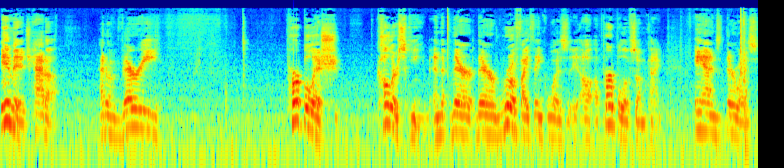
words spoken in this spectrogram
image had a had a very purplish color scheme. And their their roof I think was a, a purple of some kind. And there was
